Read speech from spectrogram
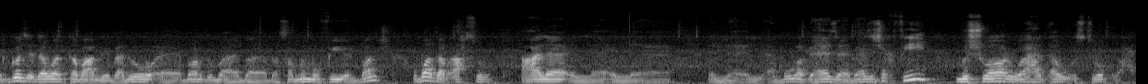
الجزء دوت طبعا بيبقى له برضو بصممه في ال punch وبقدر أحصل على ال ال ال الانبوبه بهذا بهذا الشكل في مشوار واحد أو stroke واحد.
